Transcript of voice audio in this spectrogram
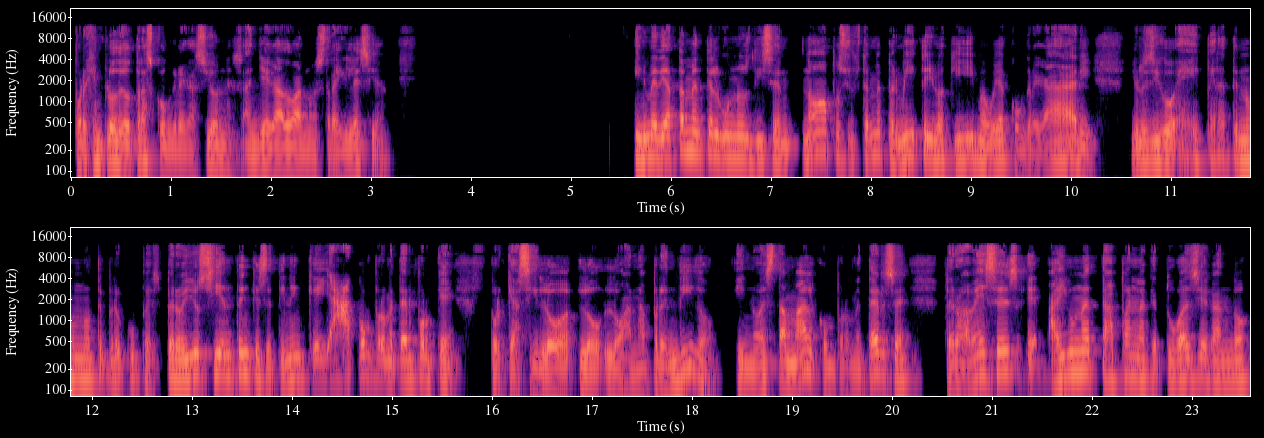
por ejemplo, de otras congregaciones, han llegado a nuestra iglesia Inmediatamente algunos dicen, no, pues si usted me permite, yo aquí me voy a congregar y yo les digo, hey, espérate, no, no te preocupes, pero ellos sienten que se tienen que ya comprometer porque, porque así lo, lo, lo han aprendido y no está mal comprometerse, pero a veces eh, hay una etapa en la que tú vas llegando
